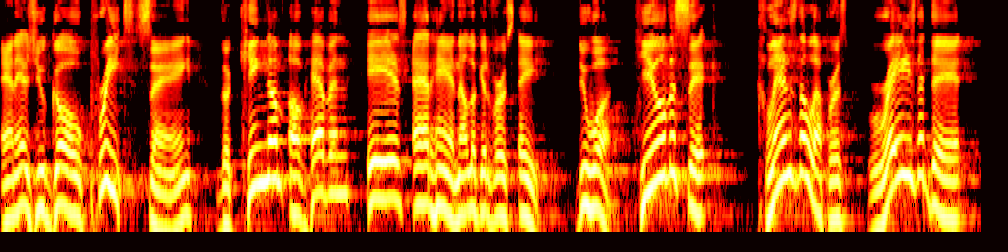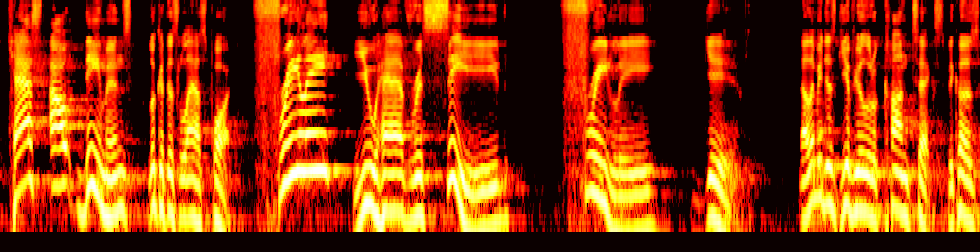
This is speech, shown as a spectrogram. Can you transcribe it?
And as you go, preach, saying, the kingdom of heaven is at hand. Now look at verse 8. Do what? Heal the sick, cleanse the lepers, raise the dead, cast out demons. Look at this last part. Freely you have received, freely give. Now, let me just give you a little context because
